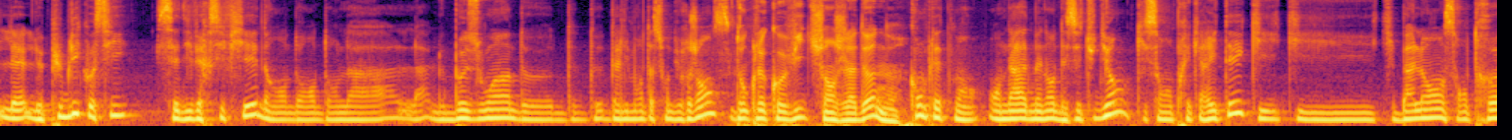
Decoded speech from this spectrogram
le, le public aussi s'est diversifié dans, dans, dans la, la- le besoin de- d'alimentation d'urgence. Donc le Covid change la donne Complètement. On a maintenant des étudiants qui sont en précarité, qui, qui, qui balancent entre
